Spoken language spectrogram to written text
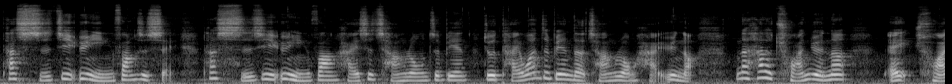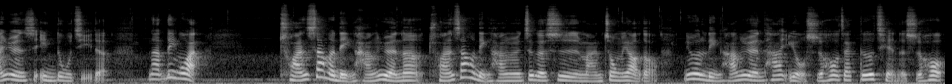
它实际运营方是谁？它实际运营方还是长荣这边，就台湾这边的长荣海运哦。那它的船员呢？诶，船员是印度籍的。那另外，船上的领航员呢？船上的领航员这个是蛮重要的哦，因为领航员他有时候在搁浅的时候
